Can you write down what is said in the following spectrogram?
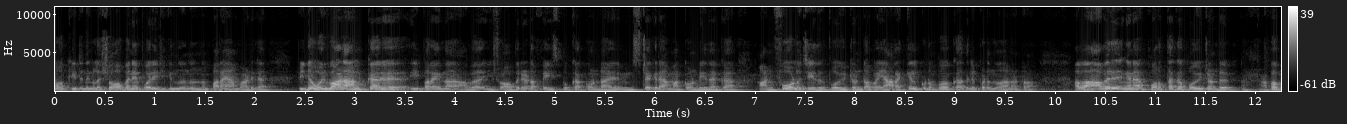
നോക്കിയിട്ട് നിങ്ങൾ ശോഭനെ പോലെ ഇരിക്കുന്നു എന്നൊന്നും പറയാൻ പാടില്ല. പിന്നെ ഒരുപാട് ആൾക്കാർ ഈ പറയുന്ന ഈ ശോഭനയുടെ ഫേസ്ബുക്ക് അക്കൗണ്ട് ആയാലും ഇൻസ്റ്റാഗ്രാം അക്കൗണ്ടിൽ നിന്നൊക്കെ അൺഫോളോ ചെയ്ത് പോയിട്ടുണ്ട്. അപ്പൊ ഈ അറക്കൽ കുടുംബമൊക്കെ അതിൽ പെടുന്നതാണ് കേട്ടോ. അപ്പൊ അവർ ഇങ്ങനെ പുറത്തൊക്കെ പോയിട്ടുണ്ട്. അപ്പം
